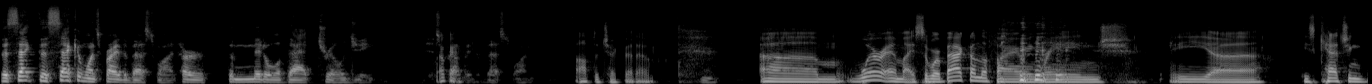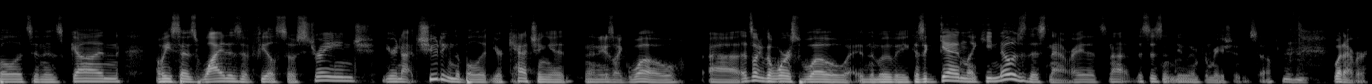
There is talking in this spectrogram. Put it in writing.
The sec the second one's probably the best one, or the middle of that trilogy is Okay. probably the best one. I'll have to check that out. Hmm. Um, where am I? So we're back on the firing range. He uh he's catching bullets in his gun. Oh, he says, "Why does it feel so strange? You're not shooting the bullet, you're catching it." And he's like, "Whoa." Uh, it's like the worst whoa in the movie because again, like he knows this now, right? It's not this isn't new information, so Mhm. whatever.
